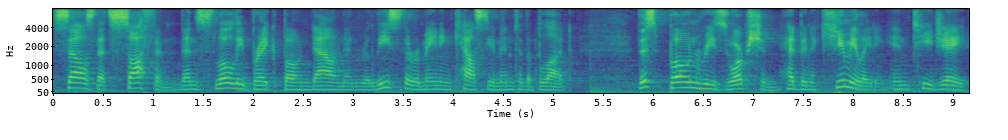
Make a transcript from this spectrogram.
Cells that soften, then slowly break bone down and release the remaining calcium into the blood. This bone resorption had been accumulating in TJ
